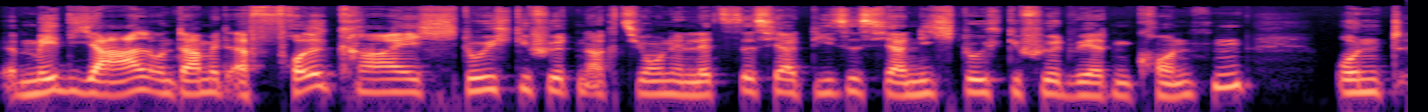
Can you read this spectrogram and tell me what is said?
medial und damit erfolgreich durchgeführten Aktionen letztes Jahr, dieses Jahr nicht durchgeführt werden konnten. Und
